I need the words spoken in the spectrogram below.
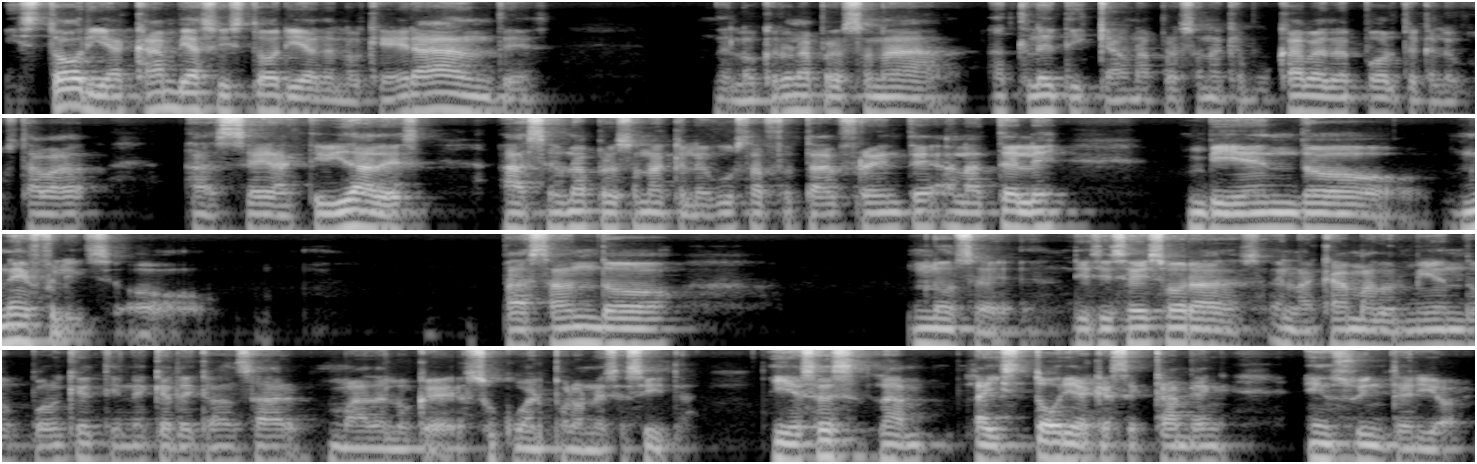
historia, cambia su historia de lo que era antes, de lo que era una persona atlética, una persona que buscaba deporte, que le gustaba hacer actividades, a ser una persona que le gusta estar frente a la tele viendo Netflix o pasando, no sé, 16 horas en la cama durmiendo porque tiene que descansar más de lo que su cuerpo lo necesita. Y esa es la, historia que se cambia en su interior.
